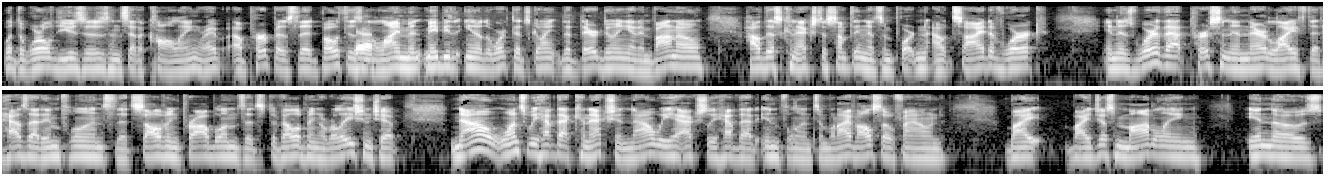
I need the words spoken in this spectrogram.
what the world uses instead of calling, right? A purpose that both is yeah. in alignment. Maybe you know the work that's going that they're doing at Envano, how this connects to something that's important outside of work, and is where that person in their life that has that influence, that's solving problems, that's developing a relationship. Now, once we have that connection, now we actually have that influence. And what I've also found by by just modeling in those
